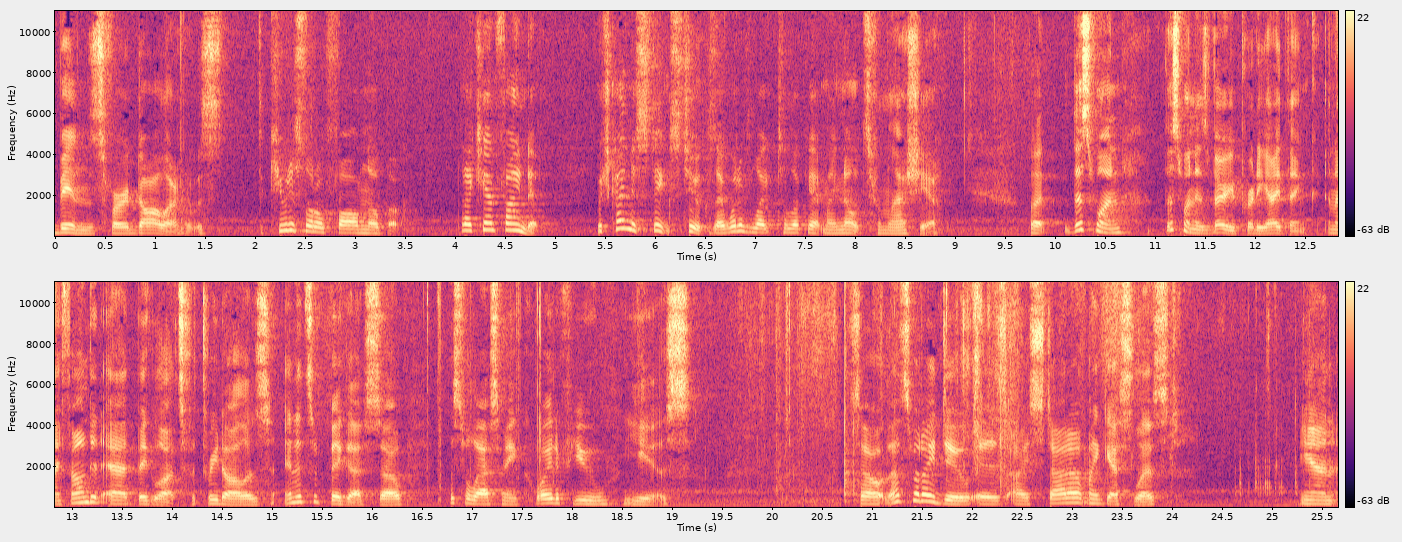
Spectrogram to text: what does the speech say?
bins for a dollar. It was the cutest little fall notebook. But I can't find it, which kind of stinks too, because I would have liked to look at my notes from last year. But this one, this one is very pretty, I think. And I found it at Big Lots for $3, and it's a bigger, so this will last me quite a few years. So that's what I do is I start out my guest list and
